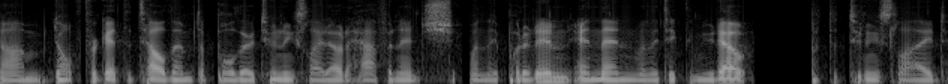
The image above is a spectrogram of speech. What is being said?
Um, don't forget to tell them to pull their tuning slide out a half an inch when they put it in, and then when they take the mute out, put the tuning slide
